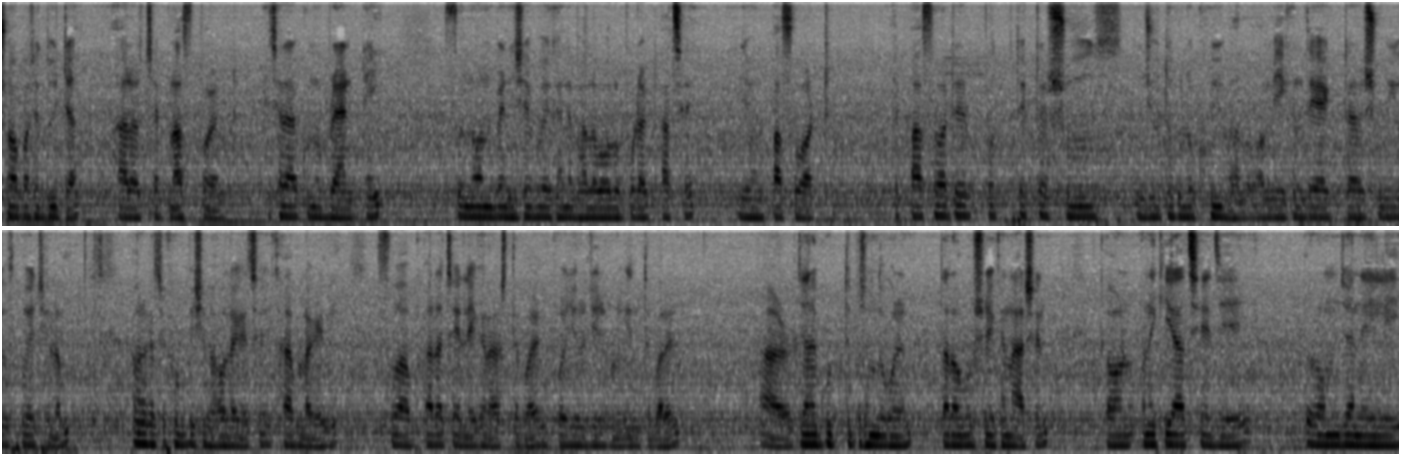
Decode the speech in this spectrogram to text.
শপ আছে দুইটা, আর হচ্ছে প্লাস পয়েন্ট এছাড়া কোনো ব্র্যান্ড নেই। সো নন ব্র্যান্ড হিসেবেও এখানে ভালো ভালো প্রোডাক্ট আছে, যেমন পাসওয়ার্ড এই পাসওয়ার্ডের প্রত্যেকটা শুজ জুতোগুলো খুবই ভালো। আমি এখান থেকে একটা শু ইউজ করেছিলাম। আমার কাছে খুব বেশি ভালো লেগেছে, খারাপ লাগেনি। সো আপনারা চাইলে এখানে আসতে পারেন, প্রয়োজনীয় জিনিসগুলো কিনতে পারেন। আর যারা ঘুরতে পছন্দ করেন, তারা অবশ্যই এখানে আসেন। কারণ অনেকেই আছে যে রমজান এলেই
